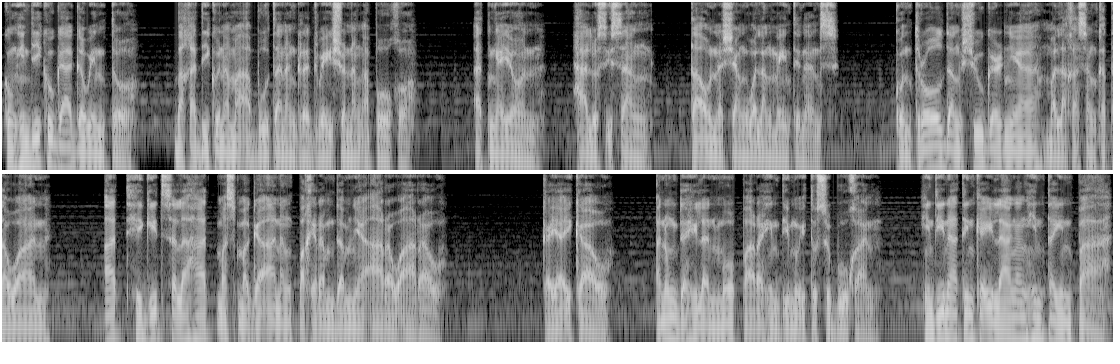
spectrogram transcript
kung hindi ko gagawin to, baka di ko na maabutan ang graduation ng apo ko. At ngayon, halos isang taon na siyang walang maintenance. Controlled ang sugar niya, malakas ang katawan, at higit sa lahat mas magaan ang pakiramdam niya araw-araw. Kaya ikaw, anong dahilan mo para hindi mo ito subukan? Hindi natin kailangang hintayin pa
